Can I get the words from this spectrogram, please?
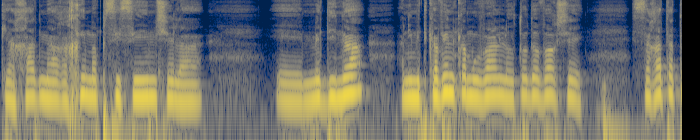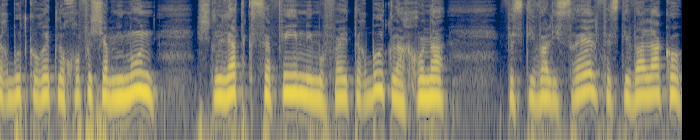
כאחד מהערכים הבסיסיים של המדינה. אני מתכוון כמובן לאותו דבר ששרת התרבות קוראת לו חופש המימון, שלילת כספים ממופעי תרבות, לאחרונה פסטיבל ישראל, פסטיבל עכו,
